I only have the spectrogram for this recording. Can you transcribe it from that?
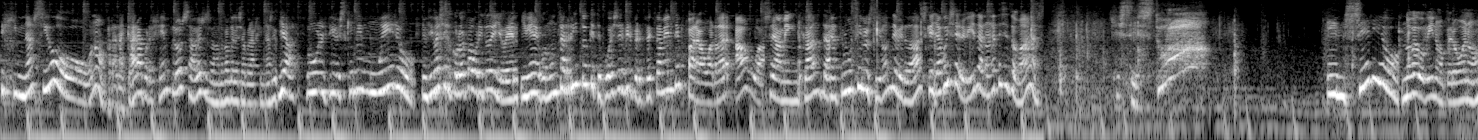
De gimnasio, bueno, para la cara, por ejemplo, ¿sabes? O sea, no hace falta que sea para el gimnasio. Y azul, tío, es que me muero. Encima es el color favorito de Joel. Y viene con un tarrito que te puede servir perfectamente para guardar agua. O sea, me encanta. Me hace mucha ilusión, de verdad. Es que ya voy servida, no necesito más ¿Qué es esto? ¿En serio? No bebo vino, pero bueno.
